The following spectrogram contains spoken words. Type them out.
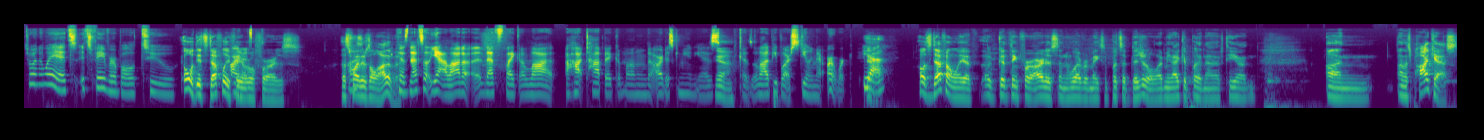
So in a way, it's it's favorable to Oh, it's definitely favorable for artists. That's why there's a lot of it. because that's a, yeah a lot of that's like a lot a hot topic among the artist community is Yeah. because a lot of people are stealing their artwork. Yeah. Oh, it's definitely a, a good thing for artists and whoever makes and puts up digital. I mean, I could put an NFT on on on this podcast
